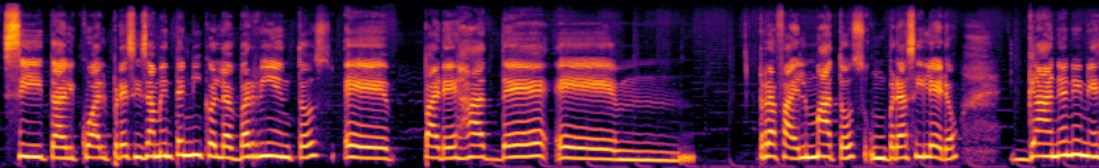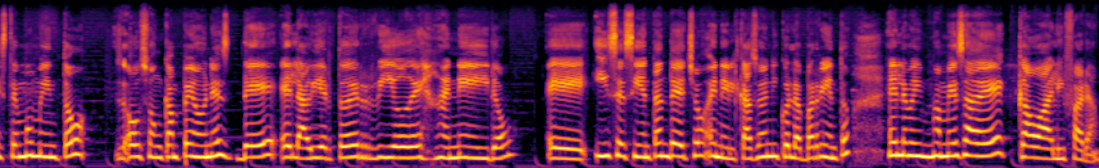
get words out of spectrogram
Sí, tal cual, precisamente Nicolás Barrientos, eh, pareja de eh, Rafael Matos, un brasilero, ganan en este momento o son campeones del el abierto de Río de Janeiro eh, y se sientan, de hecho, en el caso de Nicolás Barriento, en la misma mesa de Cabal y Farah.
